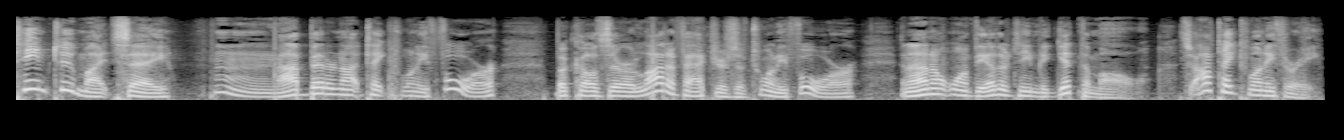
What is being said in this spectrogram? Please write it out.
Team 2 might say, hmm, I better not take 24 because there are a lot of factors of 24, and I don't want the other team to get them all. So I'll take 23.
